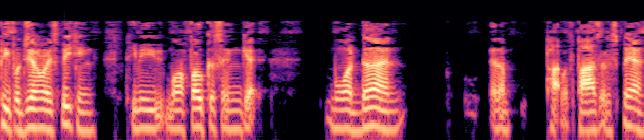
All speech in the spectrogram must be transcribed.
people, generally speaking, to be more focused and get more done in a with positive spin,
